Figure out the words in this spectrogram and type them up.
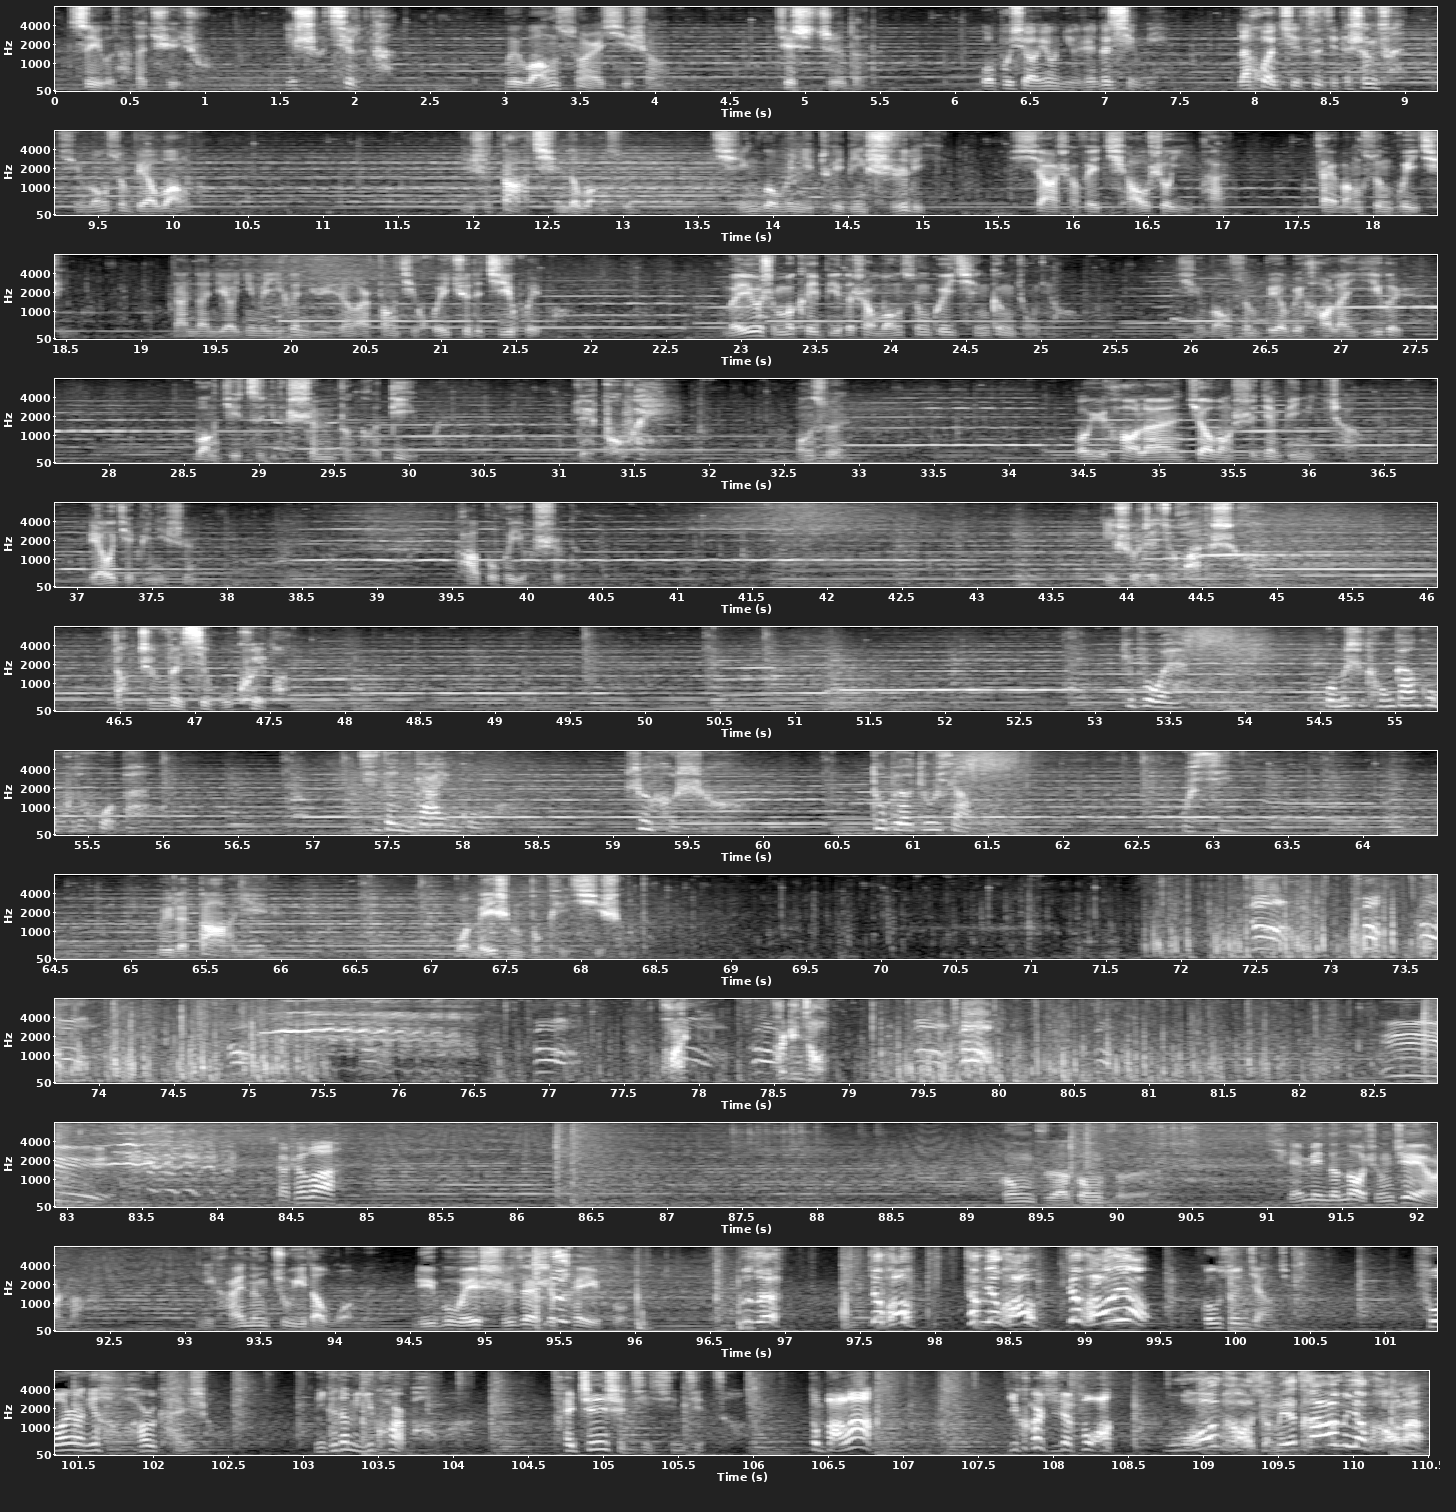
自有他的去处。你舍弃了他，为王孙而牺牲，这是值得的。我不需要用女人的性命来换取自己的生存。请王孙不要忘了，你是大秦的王孙，秦国为你退兵十里，夏少妃翘首以盼，待王孙归秦。难道你要因为一个女人而放弃回去的机会吗？没有什么可以比得上王孙归秦更重要。请王孙不要为浩兰一个人忘记自己的身份和地位。吕不韦，王孙，我与浩兰交往时间比你长，了解比你深，他不会有事的。你说这句话的时候，当真问心无愧吗？吕不韦，我们是同甘共苦的伙伴，记得你答应过我，任何时候都不要丢下我。我信你。为了大业，我没什么不可以牺牲的。公子啊，公子，前面都闹成这样了，你还能注意到我们？吕不韦实在是佩服。公子，要跑！他们要跑，要跑了要！公孙将军，父王让你好好看守，你跟他们一块儿跑啊，还真是尽心尽责。都绑了，一块儿去见父王。我跑什么呀？他们要跑了。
